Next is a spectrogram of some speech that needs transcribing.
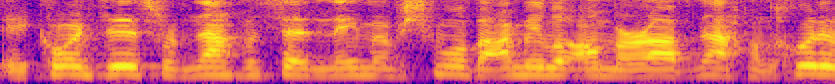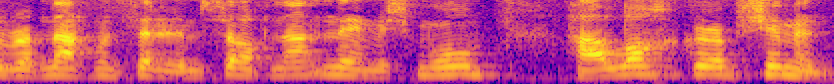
According to this, Rav Nachman said the name of Shmuel, but Amila Amar Rav Nachman Chudah. Rav Nachman said it himself, not the name of Shmuel. Halach Rav Shimon.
